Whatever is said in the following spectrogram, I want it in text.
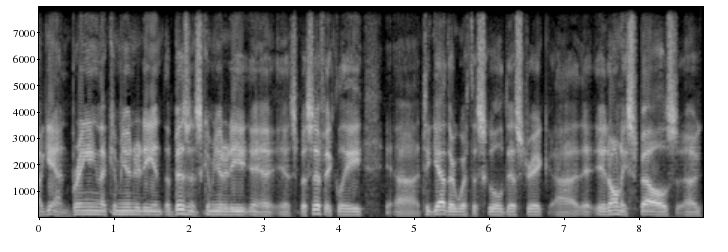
again, bringing the community and the business community uh, uh, specifically uh, together with the school district, uh, it, it only spells uh,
